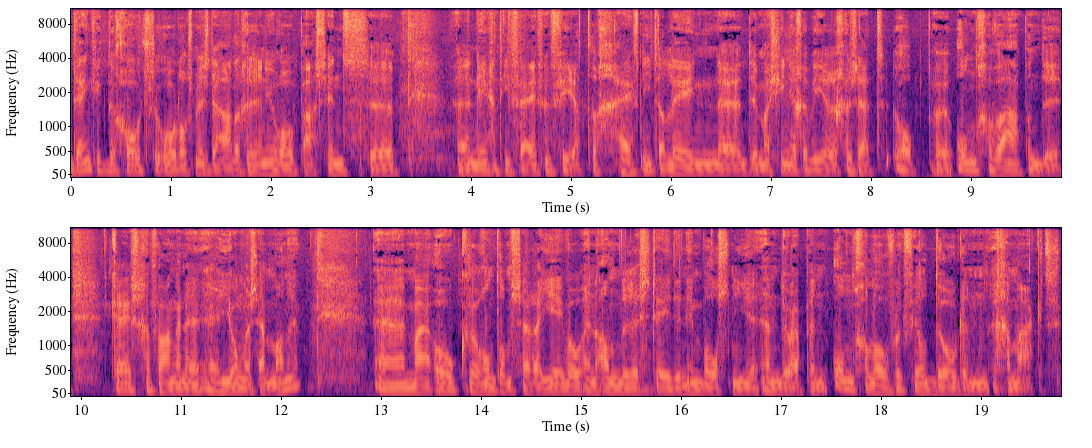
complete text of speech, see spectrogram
denk ik de grootste oorlogsmisdadiger in Europa sinds 1945. Hij heeft niet alleen de machinegeweren gezet op ongewapende krijgsgevangenen, jongens en mannen... Maar ook rondom Sarajevo en andere steden in Bosnië en dorpen ongelooflijk veel doden gemaakt.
